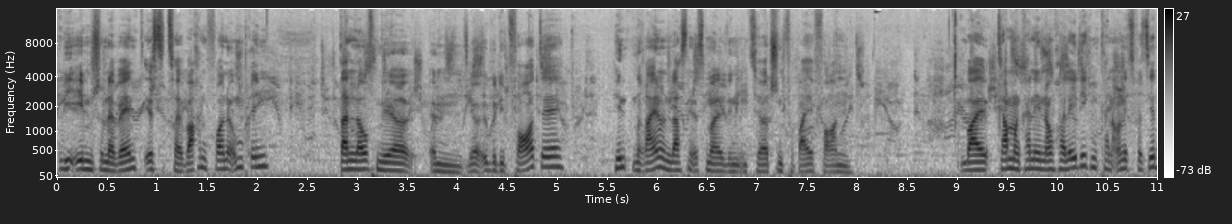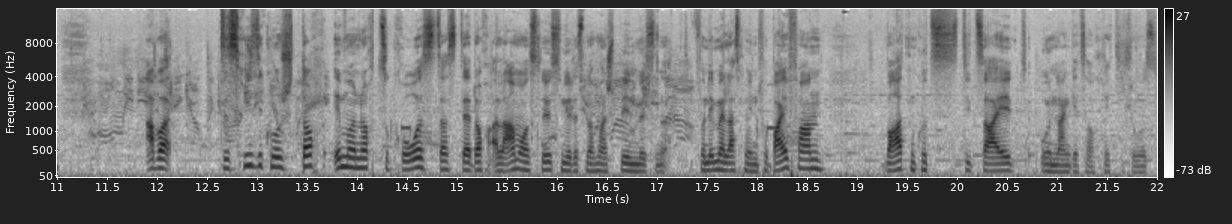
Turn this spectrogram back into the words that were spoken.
Wie eben schon erwähnt, erste zwei Wachen vorne umbringen. Dann laufen wir ähm, ja, über die Pforte hinten rein und lassen erstmal den Insurgent vorbeifahren. Weil, klar, man kann ihn auch erledigen, kann auch nichts passieren. Aber das Risiko ist doch immer noch zu groß, dass der doch Alarm auslöst und wir das nochmal spielen müssen. Von dem her lassen wir ihn vorbeifahren, warten kurz die Zeit und dann geht's auch richtig los.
